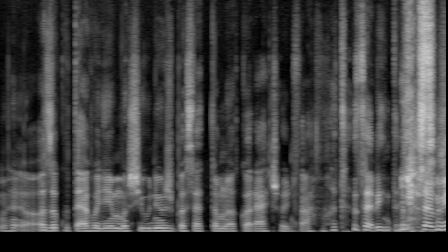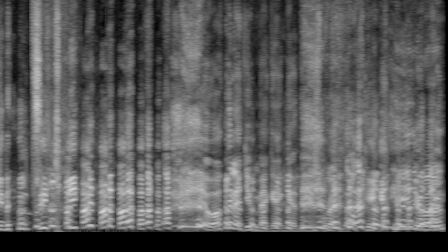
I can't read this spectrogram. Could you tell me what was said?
Ja. Azok után, hogy én most júniusban szedtem le a karácsonyfámat, szerintem yes. semmi nem ciki. Jó, akkor legyünk megengedésben. Oké, okay. így van.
